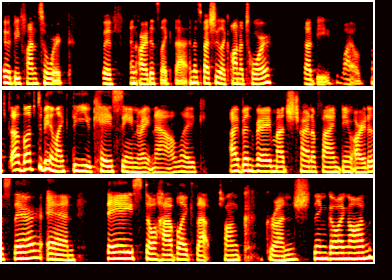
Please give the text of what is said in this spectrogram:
it would be fun to work with an artist like that, and especially like on a tour, that'd be wild. I'd love to be in like the UK scene right now. Like I've been very much trying to find new artists there, and they still have like that punk grunge thing going on.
